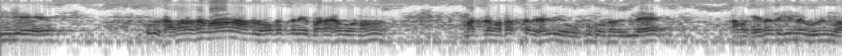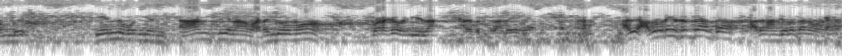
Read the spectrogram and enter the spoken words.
இங்கே ஒரு சமரசமா நாம் லோகத்திலே பழக வேணும். மற்ற மதஸ்தர்கள் இதை ஒப்புக்கொள்றதில்லை நமக்கு என்னத்துக்கு இல்லை வீண் வம்பு? என்று கொஞ்சம் சாந்தியை நாம் அடைஞ்சோமோ? பிறக்க வேண்டியதுதான். அதை பற்றி தான் அது அவருடைய சித்தாந்தம். அதை நான் சொல்லத்தானே வேணேன்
